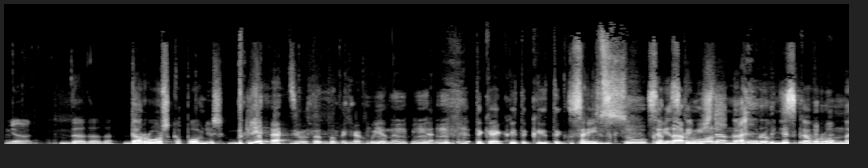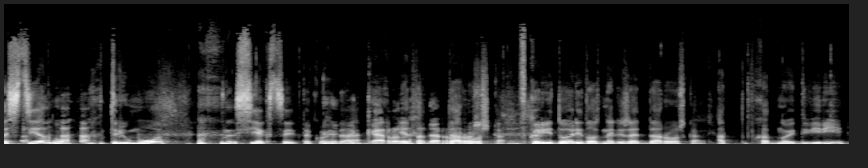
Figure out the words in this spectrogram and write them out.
Да-да-да. Дорожка, помнишь? Блядь, вот это такая охуенная хуйня. Такая какая-то, советская мечта на уровне с ковром на стену, трюмо секции такой, да. Это дорожка. дорожка. В коридоре должна лежать дорожка от входной двери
